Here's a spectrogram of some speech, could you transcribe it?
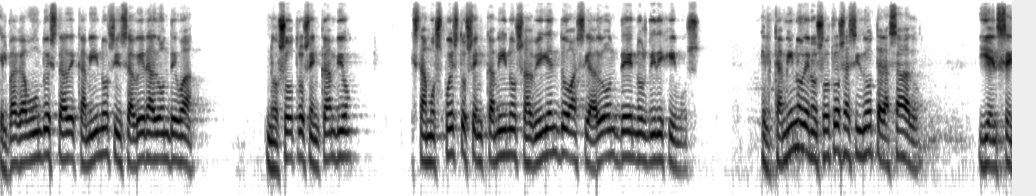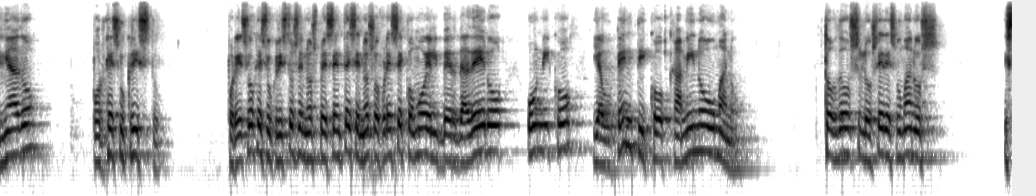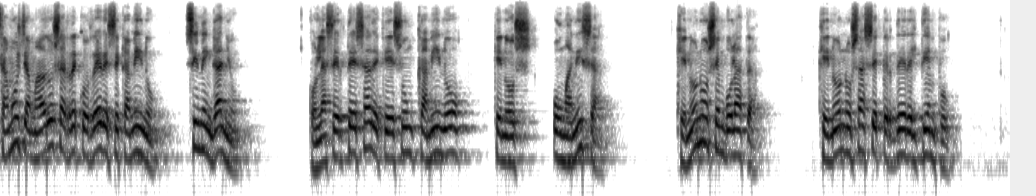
El vagabundo está de camino sin saber a dónde va. Nosotros, en cambio, estamos puestos en camino sabiendo hacia dónde nos dirigimos. El camino de nosotros ha sido trazado y enseñado por Jesucristo. Por eso Jesucristo se nos presenta y se nos ofrece como el verdadero, único y auténtico camino humano. Todos los seres humanos estamos llamados a recorrer ese camino sin engaño, con la certeza de que es un camino que nos humaniza, que no nos embolata, que no nos hace perder el tiempo,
